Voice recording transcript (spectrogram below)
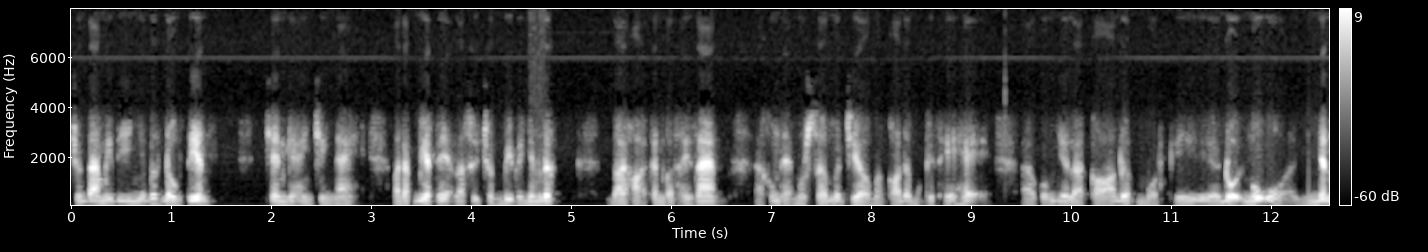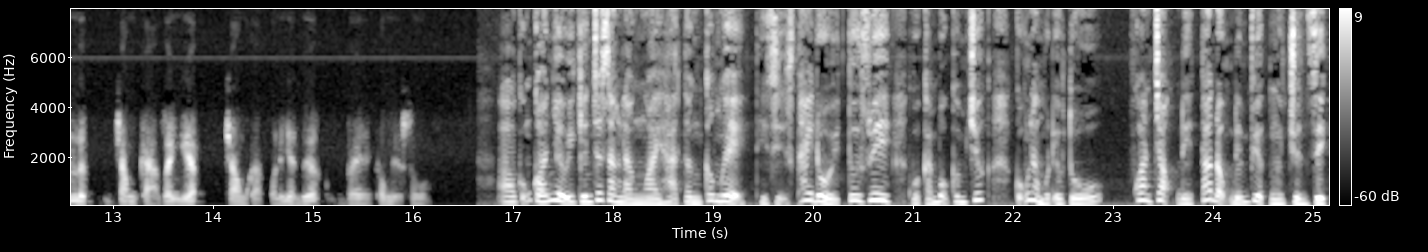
chúng ta mới đi những bước đầu tiên trên cái hành trình này và đặc biệt ấy, là sự chuẩn bị về nhân lực đòi hỏi cần có thời gian à, không thể một sớm một chiều mà có được một cái thế hệ à, cũng như là có được một cái đội ngũ nhân lực trong cả doanh nghiệp trong cả quản lý nhà nước về công nghệ số. À, cũng có nhiều ý kiến cho rằng là ngoài hạ tầng công nghệ thì sự thay đổi tư duy của cán bộ công chức cũng là một yếu tố quan trọng để tác động đến việc chuyển dịch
